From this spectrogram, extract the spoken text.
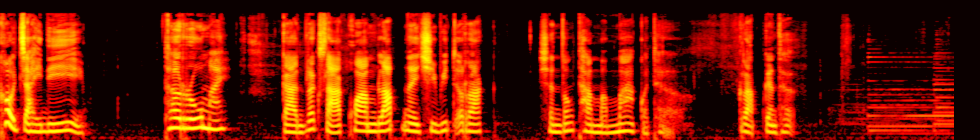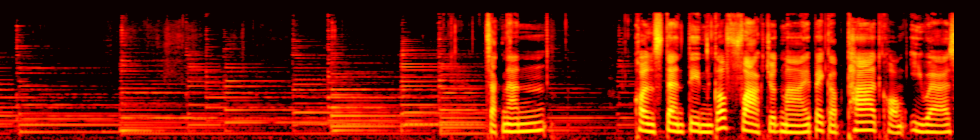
เข้าใจดี เธอรู้ไหม การรักษาความลับในชีวิตรัก ฉันต้องทำมามากกว่าเธอ กลับกันเถอะ จากนั้นคอนสแตนตินก็ฝากจดหมายไปกับทาสของอีเวส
